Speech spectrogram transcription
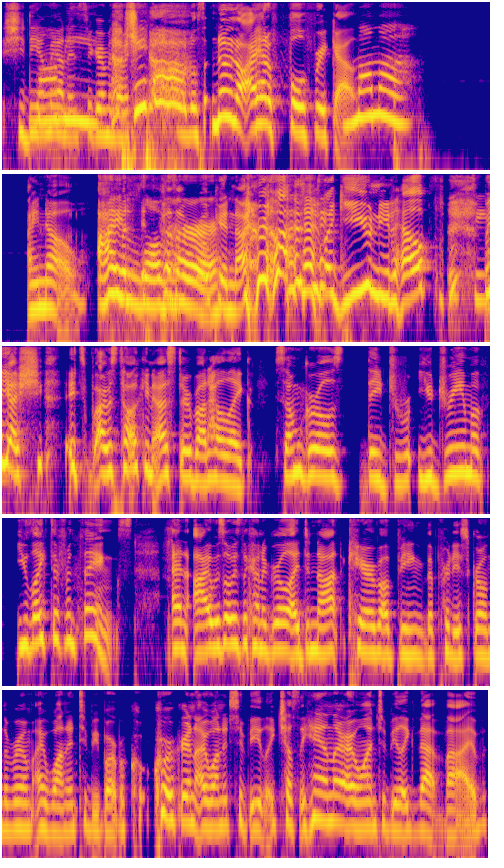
she DM'd me on Instagram and that She- total. No, no, no. I had a full freak out. Mama. I know. I love her. I'm broken. I realized she's like, you need help. See? But yeah, she. It's. I was talking to Esther about how like some girls they dr- you dream of you like different things, and I was always the kind of girl I did not care about being the prettiest girl in the room. I wanted to be Barbara Cor- Corcoran. I wanted to be like Chelsea Handler. I wanted to be like that vibe,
